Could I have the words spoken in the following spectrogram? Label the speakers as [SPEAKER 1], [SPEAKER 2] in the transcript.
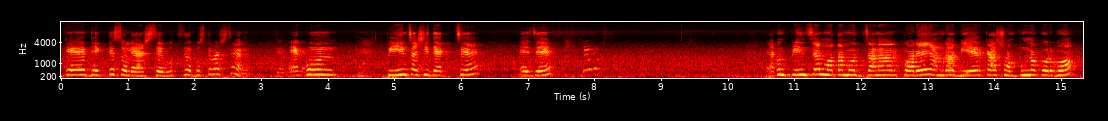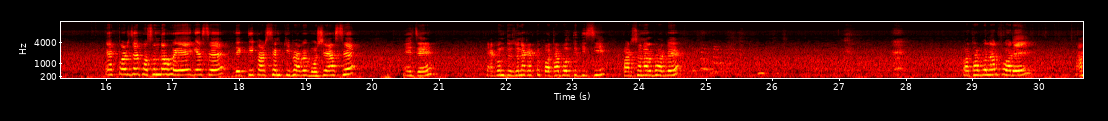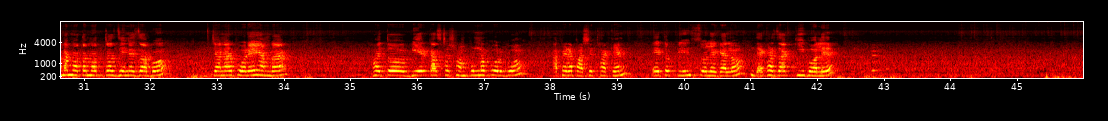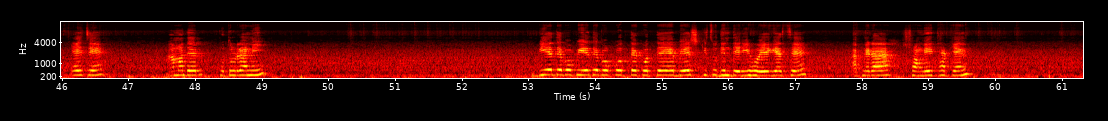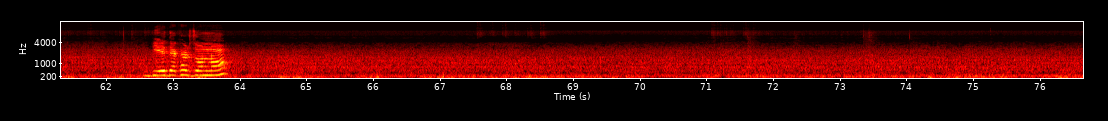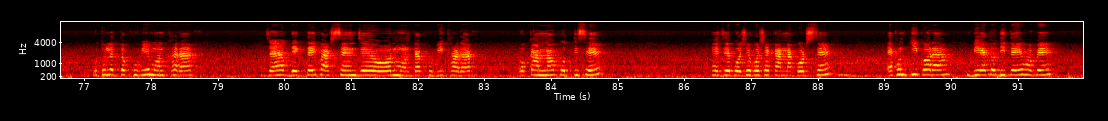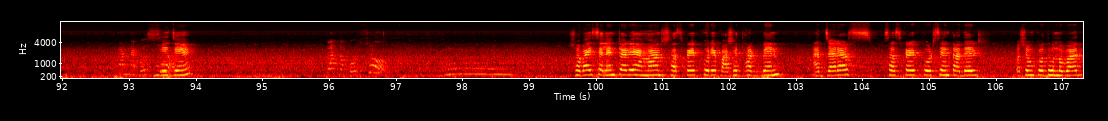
[SPEAKER 1] প্রিন্সকে দেখতে চলে আসছে বুঝতে বুঝতে পারছেন? এখন প্রিন্স আসি দেখছে এই যে। এখন প্রিন্সের মতামত জানার পরে আমরা বিয়ের কাজ সম্পূর্ণ করব। এক পর্যায়ে পছন্দ হয়ে গেছে দেখতেই পারছেন কীভাবে বসে আছে। এই যে এখন দুজনকে একটু কথা বলতে দিছি পার্সোনালভাবে কথা বলার পরেই আমরা মতামতটা জেনে যাব। জানার পরেই আমরা হয়তো বিয়ের কাজটা সম্পূর্ণ করব। আপনারা পাশে থাকেন। এই তো প্রিন্স চলে গেল। দেখা যাক কি বলে। এই যে আমাদের পুতুল রানী। বিয়ে দেব বিয়ে দেব করতে করতে বেশ কিছুদিন দেরি হয়ে গেছে। আপনারা সঙ্গেই থাকেন। বিয়ে দেখার জন্য। পুতুলের তো খুবই মন খারাপ। যাই হোক, দেখতেই পারছেন যে ওর মনটা খুবই খারাপ। ও কান্নাও করতেছে। এই যে বসে বসে কান্না করছে। এখন কি করা? বিয়ে তো দিতেই হবে। এই যে। সবাই চ্যানেলটারে আমার সাবস্ক্রাইব করে পাশে থাকবেন। আর যারা সাবস্ক্রাইব করছেন তাদের অসংখ্য ধন্যবাদ।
